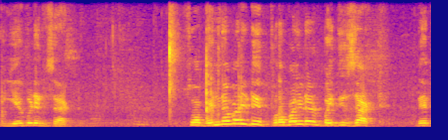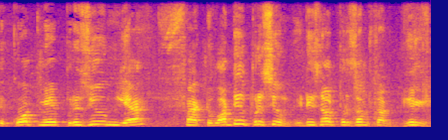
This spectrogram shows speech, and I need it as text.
Evidence Act. So whenever it is provided by this act, that the court may presume a fact. What is presume? It is not presumption of guilt.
